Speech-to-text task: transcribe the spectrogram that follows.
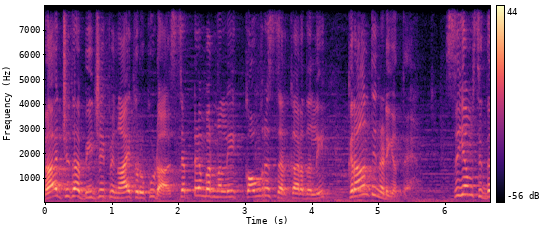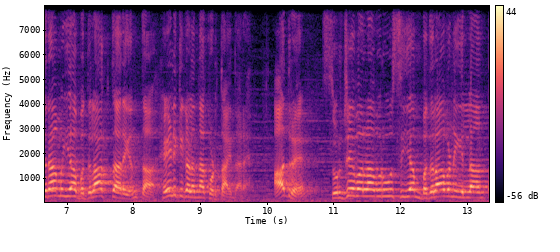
ರಾಜ್ಯದ ಬಿಜೆಪಿ ನಾಯಕರು ಕೂಡ ಸೆಪ್ಟೆಂಬರ್ನಲ್ಲಿ ಕಾಂಗ್ರೆಸ್ ಸರ್ಕಾರದಲ್ಲಿ ಕ್ರಾಂತಿ ನಡೆಯುತ್ತೆ. ಸಿಎಂ ಸಿದ್ದರಾಮಯ್ಯ ಬದಲಾಗ್ತಾರೆ ಅಂತ ಹೇಳಿಕೆಗಳನ್ನ ಕೊಡ್ತಾ ಇದ್ದಾರೆ. ಆದ್ರೆ ಸುರ್ಜೇವಾಲಾ ಅವರು ಸಿಎಂ ಬದಲಾವಣೆ ಇಲ್ಲ ಅಂತ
